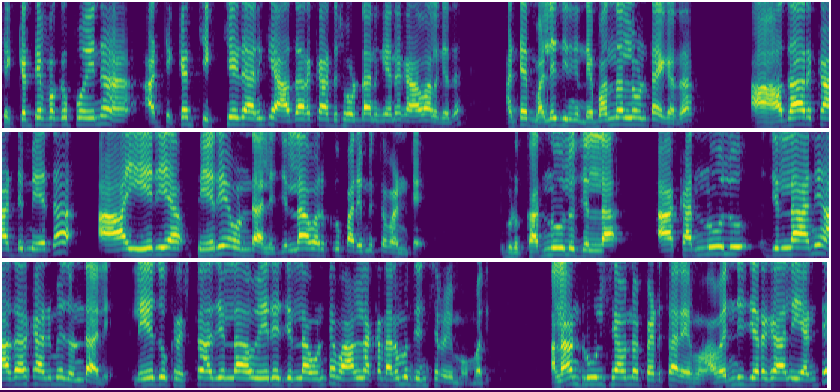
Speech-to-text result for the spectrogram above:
టికెట్ ఇవ్వకపోయినా ఆ టికెట్ చెక్ చేయడానికి ఆధార్ కార్డు చూడడానికైనా కావాలి కదా. అంటే మళ్ళీ దీనికి నిబంధనలు ఉంటాయి కదా. ఆ ఆధార్ కార్డు మీద ఆ ఏరియా పేరే ఉండాలి జిల్లా వరకు పరిమితం అంటే. ఇప్పుడు కర్నూలు జిల్లా ఆ కర్నూలు జిల్లా అని ఆధార్ కార్డు మీద ఉండాలి. లేదు కృష్ణా జిల్లా వేరే జిల్లా ఉంటే వాళ్ళని అక్కడ అనుమతించరేమో మరి. అలాంటి రూల్స్ ఏమైనా పెడతారేమో. అవన్నీ జరగాలి అంటే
